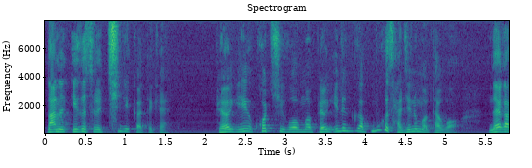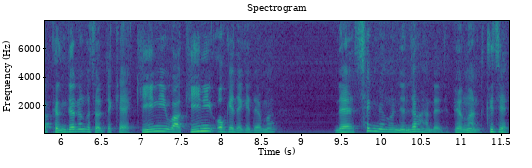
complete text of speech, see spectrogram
나는 이것을 치니까 어떻게? 병, 이거 고치고 뭐 병 이런 거 묵고 살지는 못하고 내가 병되는 것을 어떻게? 기인이와 기인이 오게 되게 되면 내 생명은 연장한다. 병은. 그제?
